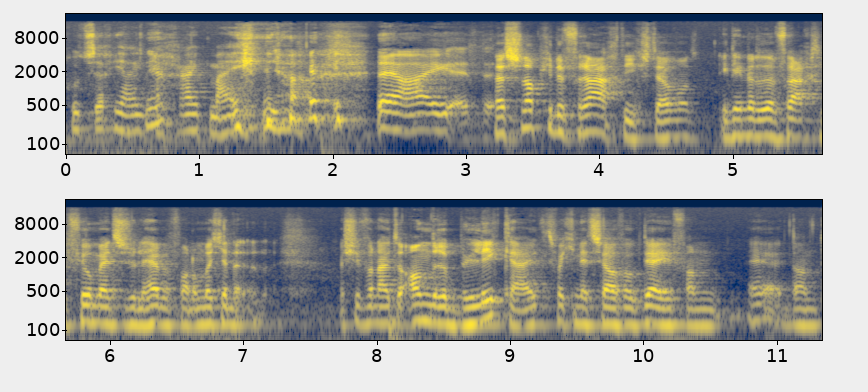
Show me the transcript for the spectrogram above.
goed zeg. Ja, ik Ja. begrijp mij. Ja, nou ja, ik- Nou, snap je de vraag die ik stel? Want ik denk dat het een vraag is die veel mensen zullen hebben. Van, omdat je, als je vanuit een andere blik kijkt, wat je net zelf ook deed, van, hè, dan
